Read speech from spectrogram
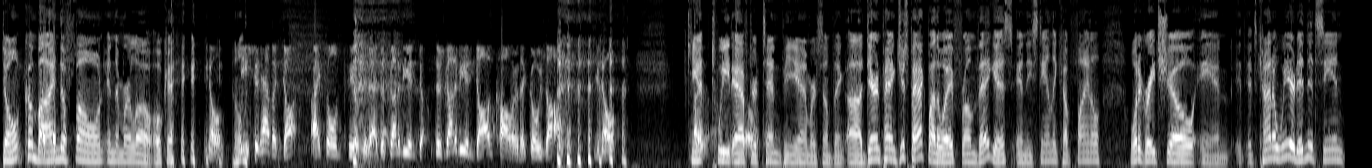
Don't combine the phone in the Merlot. Okay. No, he should have a dog. I told Fieldy that there's got to be a do- there's got to be a dog collar that goes off. You know, Can't tweet after 10 p.m. or something. Uh, Darren Pang just back, by the way, from Vegas and the Stanley Cup final. What a great show. And it, it's kind of weird, isn't it, seeing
